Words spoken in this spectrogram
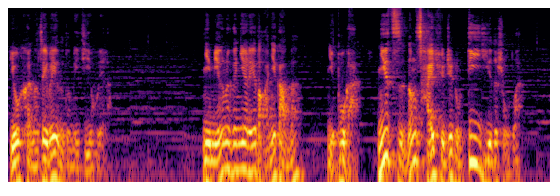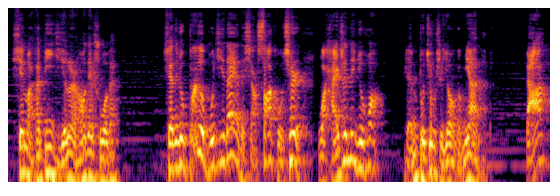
有可能这辈子都没机会了。你明着跟聂磊打，你敢吗？你不敢，你只能采取这种低级的手段，先把他逼急了，然后再说呗。现在就迫不及待的想撒口气儿，我还是那句话，人不就是要个面子吗？啊，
